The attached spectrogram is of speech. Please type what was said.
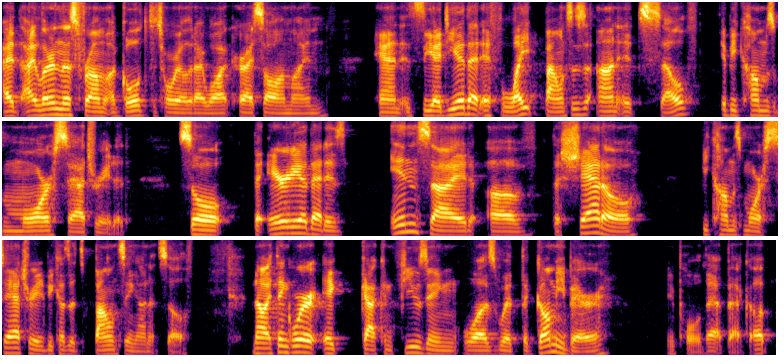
I, I learned this from a gold tutorial that I watched or I saw online and it's the idea that if light bounces on itself it becomes more saturated so the area that is inside of the shadow becomes more saturated because it's bouncing on itself. Now, I think where it got confusing was with the gummy bear Let me pull that back up.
